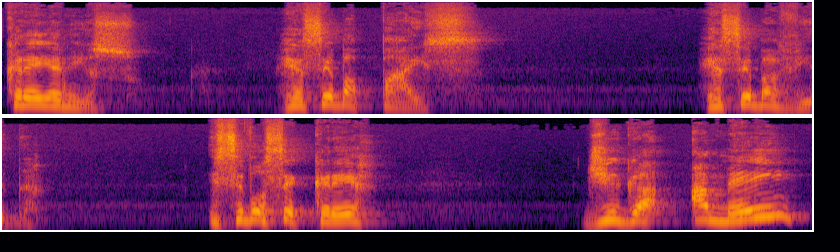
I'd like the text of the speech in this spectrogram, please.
Creia nisso. Receba paz. Receba vida. E se você crer, diga amém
